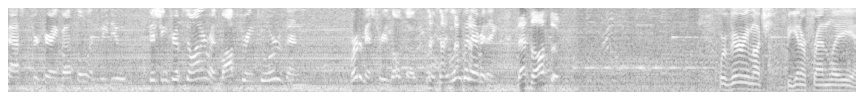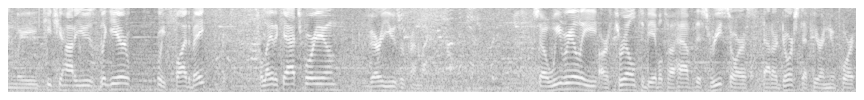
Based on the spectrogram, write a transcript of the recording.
passenger carrying vessel, and we do fishing trips on her and lobstering tours and murder mysteries also. A little bit, a little bit of everything. That's awesome. We're very much beginner friendly and we teach you how to use the gear. We supply the bait, fillet the catch for you, very user friendly. So we really are thrilled to be able to have this resource at our doorstep here in Newport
